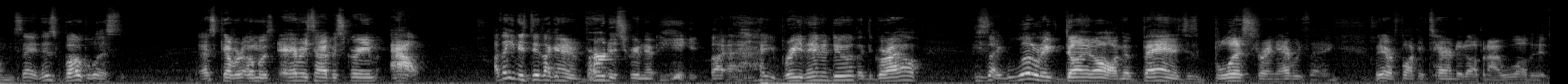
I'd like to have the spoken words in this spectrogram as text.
Um, say this vocalist has covered almost every type of scream out. I think he just did like an inverted scream there. like how you breathe in and do it, like the growl. He's like literally done it all, and the band is just blistering everything. They are fucking tearing it up, and I love it.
